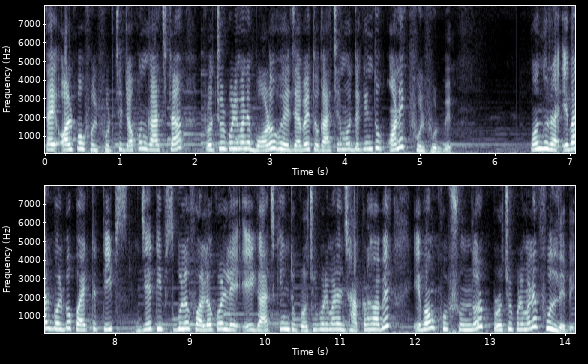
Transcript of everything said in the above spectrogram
তাই অল্প ফুল ফুটছে। যখন গাছটা প্রচুর পরিমাণে বড় হয়ে যাবে, তো গাছের মধ্যে কিন্তু অনেক ফুল ফুটবে। বন্ধুরা, এবার বলব কয়েকটা টিপস। যে টিপসগুলো ফলো করলে এই গাছ কিন্তু প্রচুর পরিমাণে ঝাঁকড়া হবে এবং খুব সুন্দর প্রচুর পরিমাণে ফুল দেবে।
